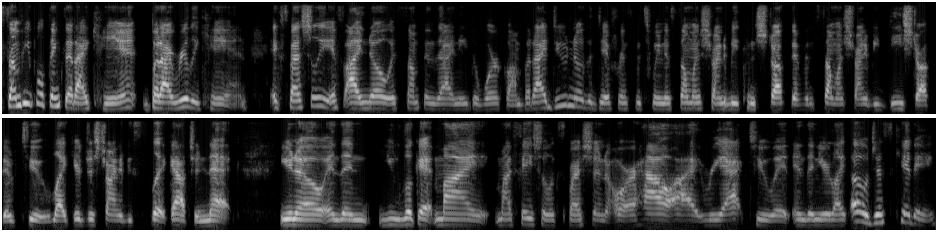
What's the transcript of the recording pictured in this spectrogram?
Some people think that I can't, but I really can, especially if I know it's something that I need to work on. But I do know the difference between if someone's trying to be constructive and someone's trying to be destructive too. Like you're just trying to be slick out your neck you know and then you look at my my facial expression or how i react to it and then you're like oh just kidding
